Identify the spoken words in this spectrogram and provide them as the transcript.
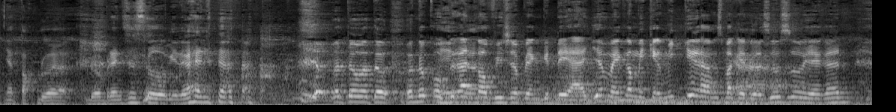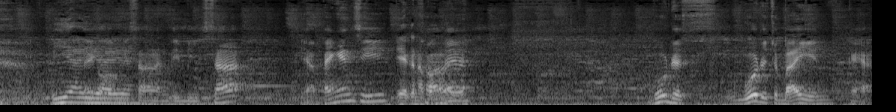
nyetok dua dua brand susu gitu kan. Betul betul. Untuk ukuran Gitu. coffee shop yang gede aja mereka mikir-mikir harus pakai Ya. dua susu ya kan? Iya Tapi iya kalau iya. misal nanti bisa ya pengen sih. Ya, kenapa enggak ya? gue udah gue udah cobain kayak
